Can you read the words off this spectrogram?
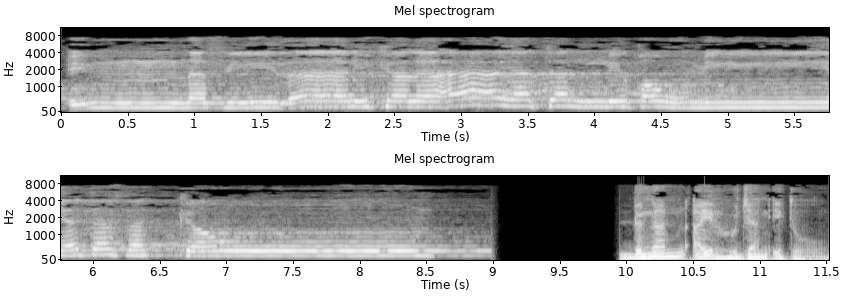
Inna fi dhalika laayatan liqawmi yatafakkarun. Dengan air hujan itu,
